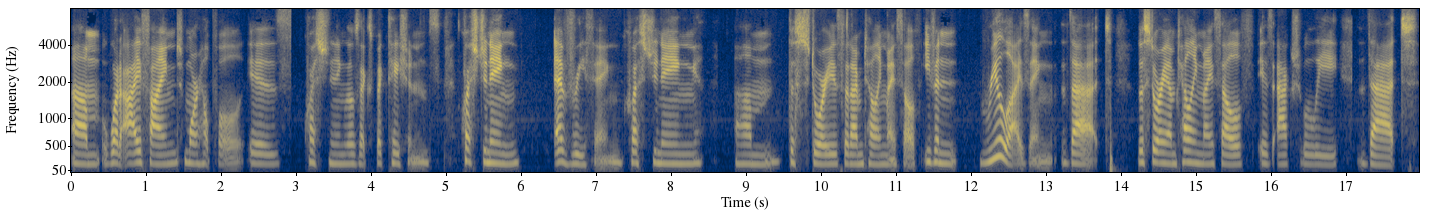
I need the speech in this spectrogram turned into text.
um, what i find more helpful is questioning those expectations questioning everything questioning um, the stories that i'm telling myself even realizing that the story i'm telling myself is actually that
